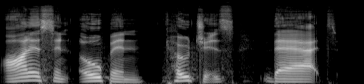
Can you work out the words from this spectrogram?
honest and open coaches that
